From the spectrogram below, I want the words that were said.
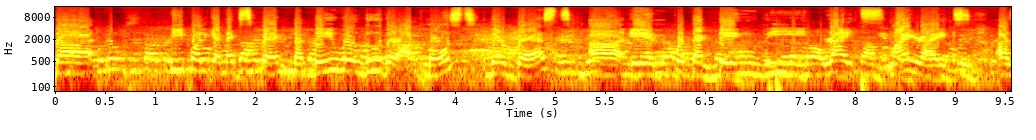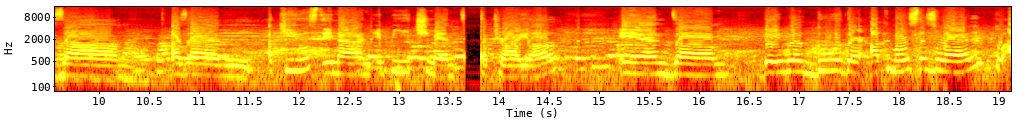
the people can expect that they will do their utmost, their best uh, in protecting the rights, my rights, as a as an accused in an impeachment trial, and um, they will do their utmost as well to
